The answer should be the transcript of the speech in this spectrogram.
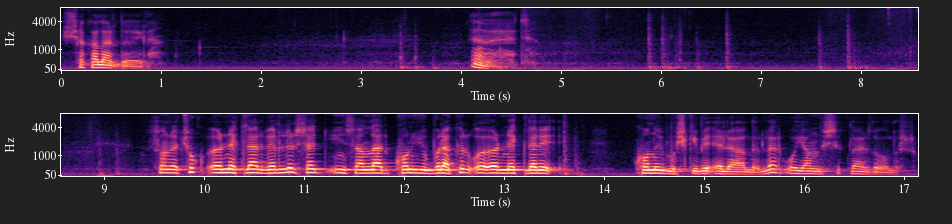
Şakalar da öyle. Evet. Sonra çok örnekler verilirse insanlar konuyu bırakır, o örnekleri konuymuş gibi ele alırlar. O yanlışlıklar da olur.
